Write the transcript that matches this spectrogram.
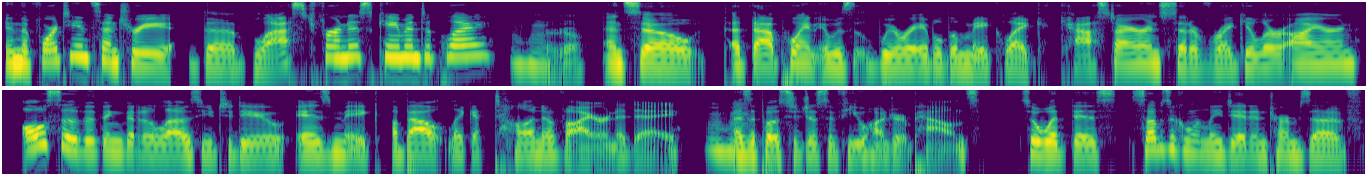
In the 14th century, the blast furnace came into play. hmm Okay. And so at that point, it was we were able to make like cast iron instead of regular iron. Also, the thing that it allows you to do is make about like a ton of iron a day hmm as opposed to just a few hundred pounds. So, what this subsequently did in terms of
